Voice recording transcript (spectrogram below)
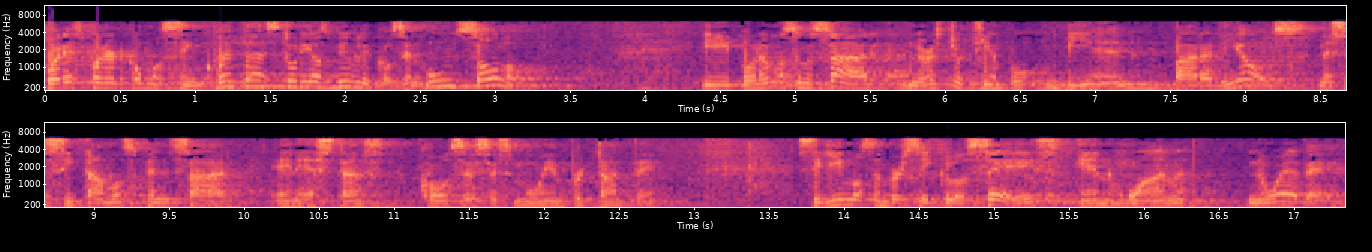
puedes poner como 50 estudios bíblicos en un solo. Y podemos usar nuestro tiempo bien para Dios. Necesitamos pensar en estas cosas, es muy importante. Seguimos en versículo 6 en Juan 9.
